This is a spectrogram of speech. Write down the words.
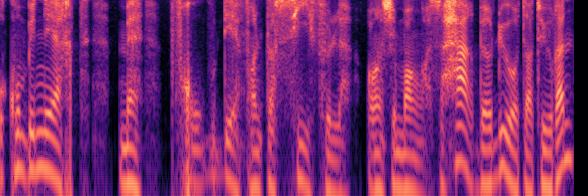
og kombinert med frodige, fantasifulle arrangementer. Så her bør du òg ta turen.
